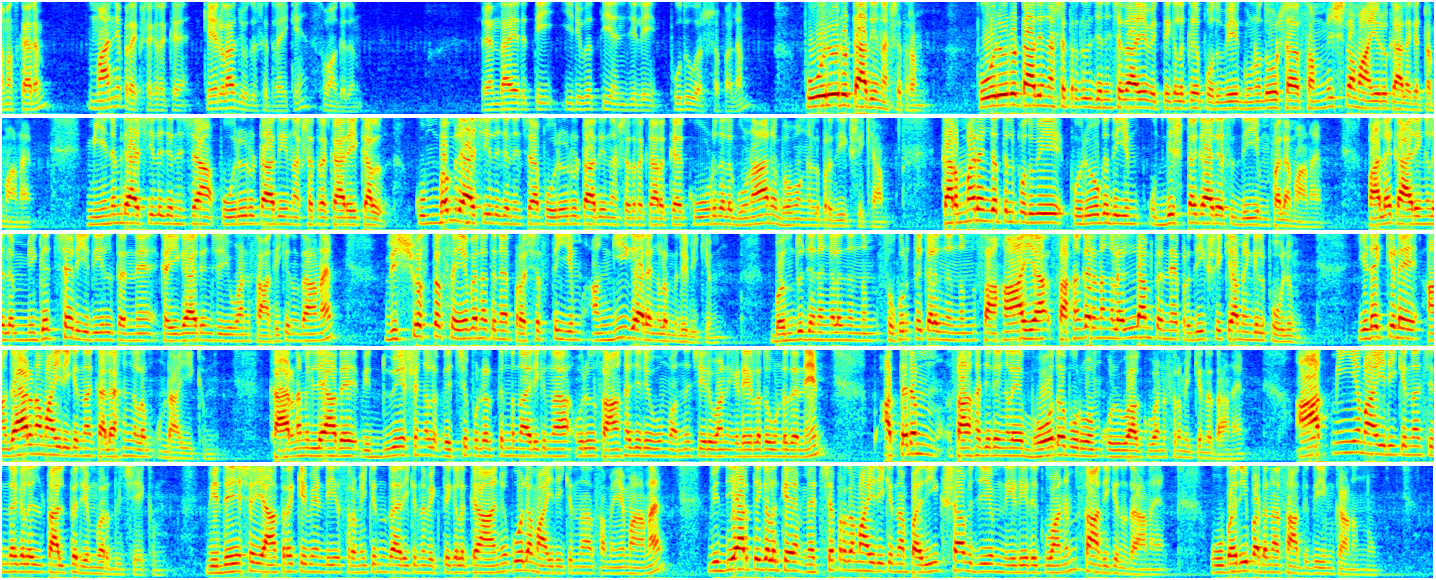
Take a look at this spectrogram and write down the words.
നമസ്കാരം. മാന്യ പ്രേക്ഷകർക്ക് കേരള ജ്യോതിഷത്തിലേക്ക് സ്വാഗതം. രണ്ടായിരത്തി ഇരുപത്തിയഞ്ചിലെ പുതുവർഷഫലം. പൂരൂരുട്ടാതി നക്ഷത്രം. പൂരൂരുട്ടാതി നക്ഷത്രത്തിൽ ജനിച്ചതായ വ്യക്തികൾക്ക് പൊതുവെ ഗുണദോഷ സമ്മിശ്രമായൊരു കാലഘട്ടമാണ്. മീനം രാശിയിൽ ജനിച്ച പൂരൂരുട്ടാതി നക്ഷത്രക്കാരേക്കാൾ കുംഭം രാശിയിൽ ജനിച്ച പൂരൂരുട്ടാതി നക്ഷത്രക്കാർക്ക് കൂടുതൽ ഗുണാനുഭവങ്ങൾ പ്രതീക്ഷിക്കാം. കർമ്മരംഗത്തിൽ പൊതുവെ പുരോഗതിയും ഉദ്ദിഷ്ടകാര്യസിദ്ധിയും ഫലമാണ്. പല കാര്യങ്ങളിലും മികച്ച രീതിയിൽ തന്നെ കൈകാര്യം ചെയ്യുവാൻ സാധിക്കുന്നതാണ്. വിശ്വസ്ത സേവനത്തിന് പ്രശസ്തിയും അംഗീകാരങ്ങളും ലഭിക്കും. ബന്ധുജനങ്ങളിൽ നിന്നും സുഹൃത്തുക്കളിൽ നിന്നും സഹായ സഹകരണങ്ങളെല്ലാം തന്നെ പ്രതീക്ഷിക്കാമെങ്കിൽ പോലും ഇടയ്ക്കിടെ അകാരണമായിരിക്കുന്ന കലഹങ്ങളും ഉണ്ടായേക്കും. കാരണമില്ലാതെ വിദ്വേഷങ്ങൾ വെച്ച് പുലർത്തേണ്ടതായിരിക്കുന്ന ഒരു സാഹചര്യവും വന്നു ചേരുവാൻ ഇടയുള്ളത് കൊണ്ട് തന്നെ അത്തരം സാഹചര്യങ്ങളെ ബോധപൂർവം ഒഴിവാക്കുവാൻ ശ്രമിക്കേണ്ടതാണ്. ആത്മീയമായിരിക്കുന്ന ചിന്തകളിൽ താല്പര്യം വർദ്ധിച്ചേക്കും. വിദേശ യാത്രയ്ക്ക് വേണ്ടി ശ്രമിക്കുന്നതായിരിക്കുന്ന വ്യക്തികൾക്ക് അനുകൂലമായിരിക്കുന്ന സമയമാണ്. വിദ്യാർത്ഥികൾക്ക് മെച്ചപ്രദമായിരിക്കുന്ന പരീക്ഷാ വിജയം നേടിയെടുക്കുവാനും സാധിക്കുന്നതാണ്. ഉപരിപഠന സാധ്യതയും കാണുന്നു.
